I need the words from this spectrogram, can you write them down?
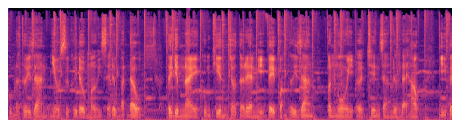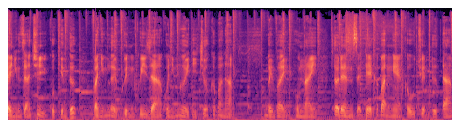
cũng là thời gian nhiều sự khởi đầu mới sẽ được bắt đầu. Thời điểm này cũng khiến cho thợ rèn nghĩ về quãng thời gian còn ngồi ở trên giảng đường đại học, nghĩ về những giá trị của kiến thức và những lời khuyên quý giá của những người đi trước các bạn ạ. Bởi vậy, hôm nay Tờ Đền sẽ kể các bạn nghe câu chuyện thứ 8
